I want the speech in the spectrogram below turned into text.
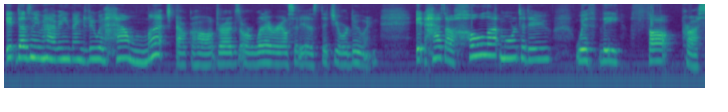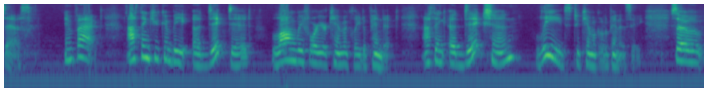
It doesn't even have anything to do with how much alcohol, drugs, or whatever else it is that you're doing. It has a whole lot more to do with the thought process. In fact, I think you can be addicted long before you're chemically dependent. I think addiction leads to chemical dependency. So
